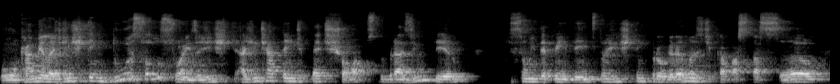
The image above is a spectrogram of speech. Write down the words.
Ô, Camila, a gente tem duas soluções. A gente, a gente atende pet shops do Brasil inteiro, que são independentes, então a gente tem programas de capacitação,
